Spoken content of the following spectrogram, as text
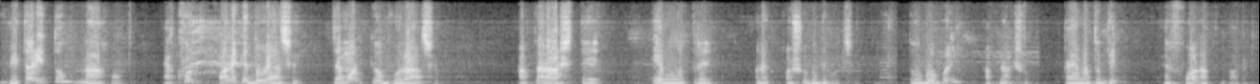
বিতাড়িত না হন। এখন অনেকে দূরে আছেন, যেমন কেউ ভোলা আছেন। আপনারা আসতে এ মুহূর্তে অনেক অসুবিধা হচ্ছে। তবুও বলি, আপনি আসুন। কায়ামাতুদ্দিন, এর ফল আপনি পাবেন।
